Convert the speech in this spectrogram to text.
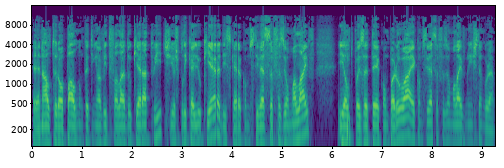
Uh, na altura o Paulo nunca tinha ouvido falar do que era a Twitch e eu expliquei-lhe o que era, disse que era como se estivesse a fazer uma live e ele depois até comparou, ah, é como se estivesse a fazer uma live no Instagram.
